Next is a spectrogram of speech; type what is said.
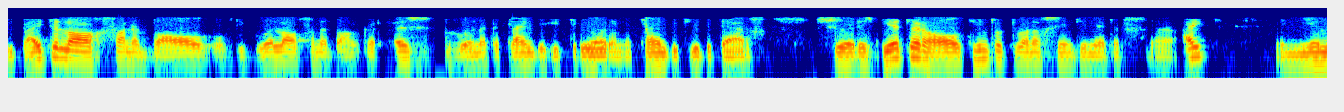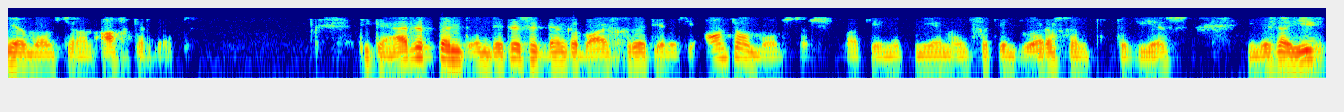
Die buitelaag van 'n baal of die bo-laag van 'n banker is gewoonlik 'n klein bietjie treur en 'n klein bietjie bederf. So dis beter haal 10 tot 20 cm uh, uit en neem jou monster dan agter dit. Die derde punt en dit is ek dink 'n baie groot een is die aantal monsters wat jy moet neem om verteenwoordigend te wees. En dis nou hier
